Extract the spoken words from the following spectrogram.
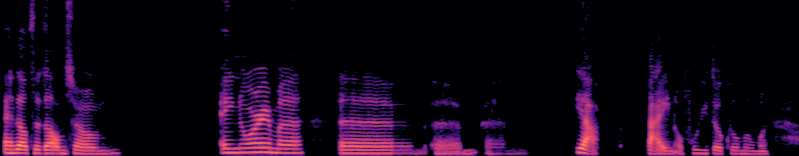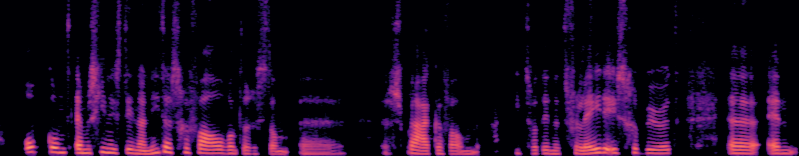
En dat er dan zo'n enorme, uh, um, um, ja, pijn of hoe je het ook wil noemen, opkomt. En misschien is het in Anita's geval, want er is dan uh, sprake van iets wat in het verleden is gebeurd. Uh, en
